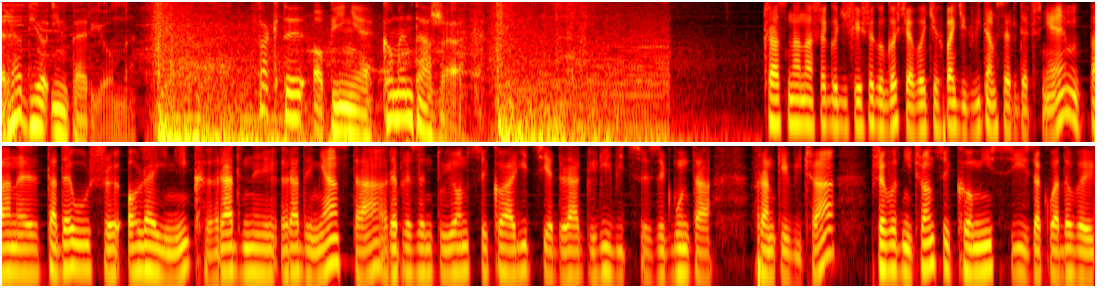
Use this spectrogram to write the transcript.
Radio Imperium. Fakty, opinie, komentarze. Czas na naszego dzisiejszego gościa. Wojciech Pajdzik, witam serdecznie. Pan Tadeusz Olejnik, radny Rady Miasta, reprezentujący koalicję dla Gliwic Zygmunta Frankiewicza, przewodniczący Komisji Zakładowej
